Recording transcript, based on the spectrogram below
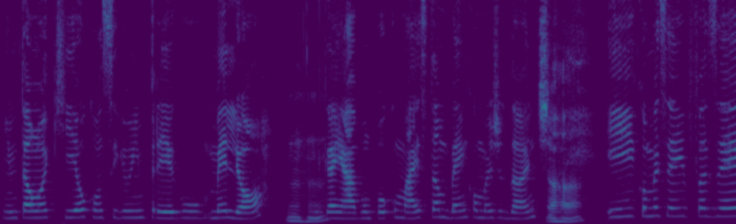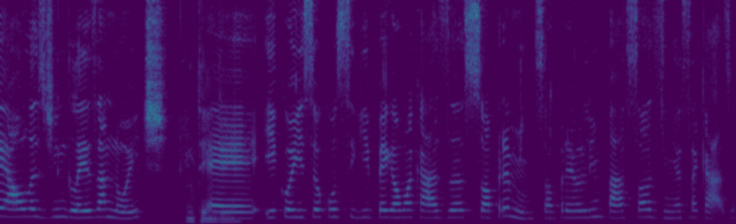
Então aqui eu consegui um emprego melhor, Uhum. ganhava um pouco mais também como ajudante. E comecei a fazer aulas de inglês à noite. Entendi. É, e com isso eu consegui pegar uma casa só pra mim, só pra eu limpar sozinha essa casa.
